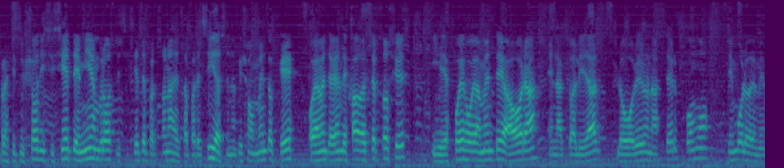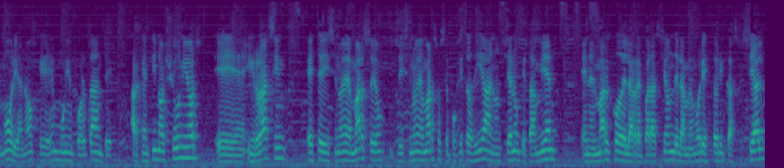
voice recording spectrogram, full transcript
restituyó 17 miembros 17 personas desaparecidas en aquellos momentos que obviamente habían dejado de ser socios y después obviamente ahora en la actualidad lo volvieron a hacer como símbolo de memoria, ¿no? que es muy importante. Argentinos Juniors eh, y Racing este 19 de marzo, 19 de marzo hace poquitos días anunciaron que también en el marco de la reparación de la memoria histórica social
